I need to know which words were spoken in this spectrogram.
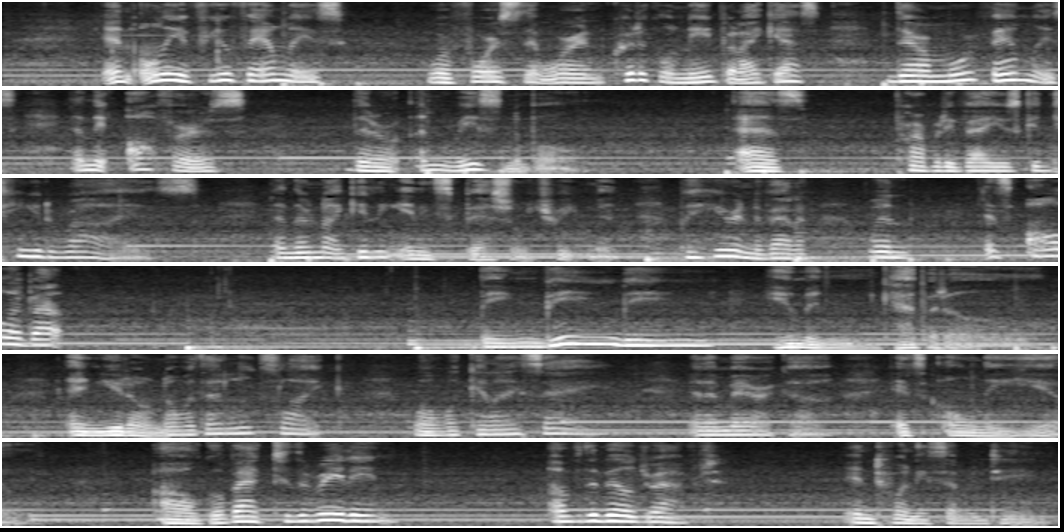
And only a few families were forced that were in critical need, but I guess there are more families and the offers that are unreasonable as property values continue to rise and they're not getting any special treatment. But here in Nevada, when it's all about bing, bing, bing, human capital, and you don't know what that looks like, well, what can I say? In America, it's only you. I'll go back to the reading of the bill draft in 2017.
